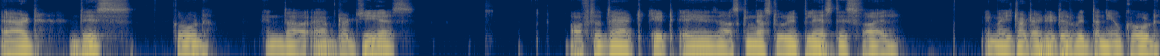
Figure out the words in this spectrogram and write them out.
add this code in the app.js after that it is asking us to replace this file image.editor with the new code.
